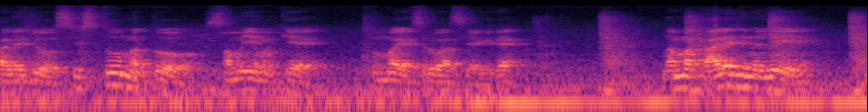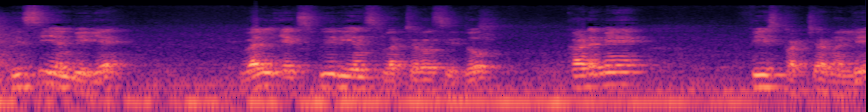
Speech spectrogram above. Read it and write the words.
ಕಾಲೇಜು ಶಿಸ್ತು ಮತ್ತು ಸಂಯಮಕ್ಕೆ ತುಂಬ ಹೆಸರುವಾಸಿಯಾಗಿದೆ. ನಮ್ಮ ಕಾಲೇಜಿನಲ್ಲಿ ಬಿ ಸಿ ಎಂ ಬಿಗೆ ವೆಲ್ ಎಕ್ಸ್ಪೀರಿಯನ್ಸ್ ಲೆಕ್ಚರರ್ಸ್ ಇದ್ದು, ಕಡಿಮೆ ಫೀ ಸ್ಟ್ರಕ್ಚರ್ನಲ್ಲಿ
